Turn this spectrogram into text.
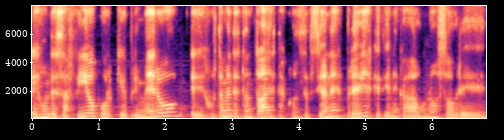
es un desafío porque primero eh, justamente están todas estas concepciones previas que tiene cada uno sobre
